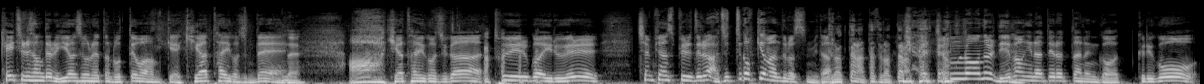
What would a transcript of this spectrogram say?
KT를 상대로 2연승을 했던 롯데와 함께 기아 타이거즈인데 네. 아 기아 타이거즈가 토요일과 일요일 챔피언스 필드를 아주 뜨겁게 만들었습니다. 들었다 놨다 들었다 놨다 했죠. 홈런을 네 방이나 때렸다는 것 그리고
